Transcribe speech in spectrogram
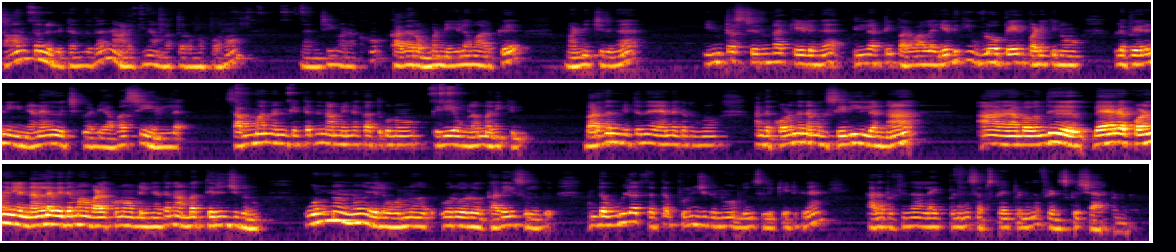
சாந்தனுக்கிட்ட இருந்து தான் நாளைக்கு நம்ம தொடங்க போகிறோம் நன்றி வணக்கம். கதை ரொம்ப நீளமாக இருக்குது மன்னிச்சிடுங்க. இன்ட்ரெஸ்ட் இருந்தால் கேளுங்க இல்லாட்டி பரவாயில்ல. எதுக்கு இவ்வளோ பேர் படிக்கணும்? இவ்வளோ பேரை நீங்கள் நினைவு வச்சுக்க வேண்டிய அவசியம் இல்லை. சம்மன்னன் கிட்டேருந்து நம்ம என்ன கற்றுக்கணும் பெரியவங்கள மதிக்கணும். பரதன் கிட்டேருந்து என்ன கற்றுக்கணும் அந்த குழந்தை நமக்கு சரியில்லைன்னா நம்ம வந்து வேறு குழந்தைங்களை நல்ல விதமாக வளர்க்கணும் அப்படிங்கிறத நம்ம தெரிஞ்சுக்கணும். ஒன்று ஒன்றும் இதில் ஒன்று ஒரு ஒரு கதையை சொல்லுது. அந்த உள்ளர்த்தத்தை புரிஞ்சுக்கணும் அப்படின்னு சொல்லி கேட்டுக்கிறேன். கதை பிடிச்சிருந்தா லைக் பண்ணுங்கள் சப்ஸ்கிரைப் பண்ணுங்கள் ஃப்ரெண்ட்ஸ்க்கு ஷேர் பண்ணுங்கள்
